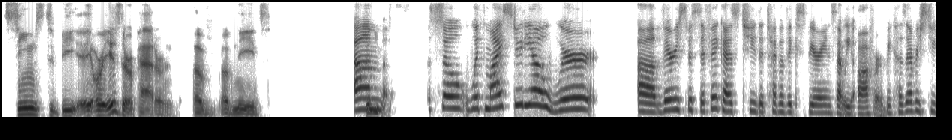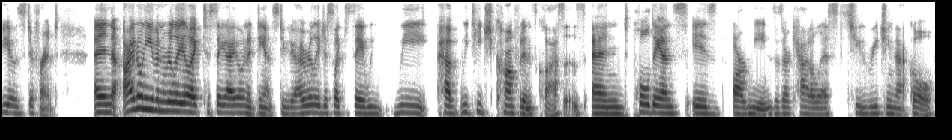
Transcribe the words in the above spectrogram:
seems to be or is there a pattern of of needs? Um, so with my studio, we're uh, very specific as to the type of experience that we offer because every studio is different. And I don't even really like to say I own a dance studio. I really just like to say we we have we teach confidence classes and pole dance is our means, is our catalyst to reaching that goal.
